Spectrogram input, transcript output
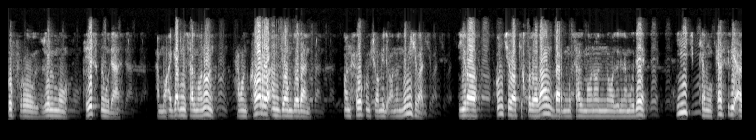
کفر و ظلم و فسق نموده است. اما اگر مسلمانان همان کار را انجام دادند آن حکم شامل آنان نمی شود زیرا آنچه را که خداوند بر مسلمانان نازل نموده هیچ کم و کسری از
